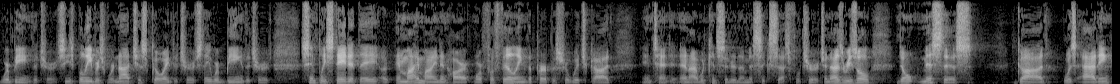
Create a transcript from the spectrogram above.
were being the church. These believers were not just going to church; they were being the church. Simply stated, they, uh, in my mind and heart, were fulfilling the purpose for which God intended, and I would consider them a successful church. And as a result, don't miss this. God was adding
